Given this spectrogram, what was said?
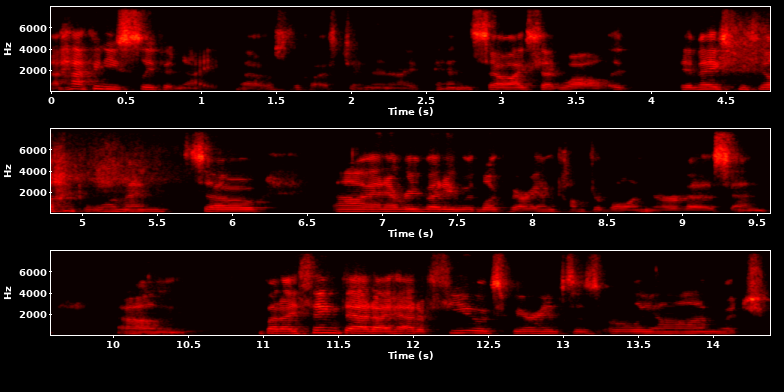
How can you sleep at night? That was the question. And I and so I said, well, it, it makes me feel like a woman. So, uh, and everybody would look very uncomfortable and nervous. And, um, but I think that I had a few experiences early on, which,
